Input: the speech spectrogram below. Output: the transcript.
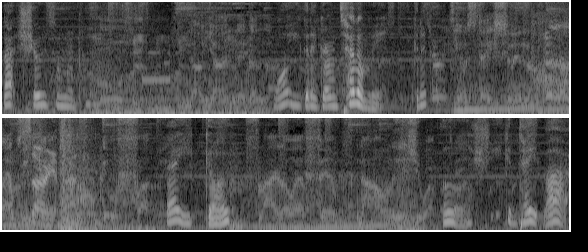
That shows some improvement. What are you gonna go and tell on me? You gonna go and tell I'm sorry about that. There you go. Oh, she can take that.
